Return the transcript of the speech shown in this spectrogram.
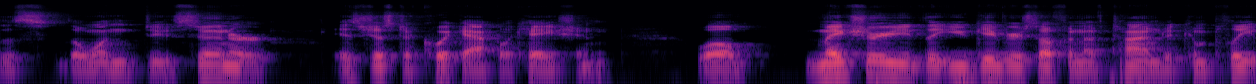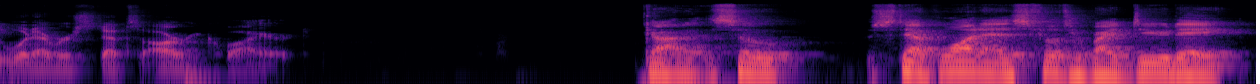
this, the one due sooner is just a quick application. Well, make sure you, that you give yourself enough time to complete whatever steps are required. Got it. So, step one is filter by due date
